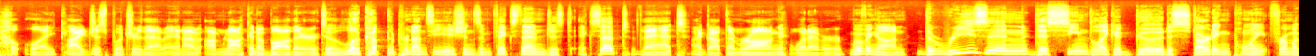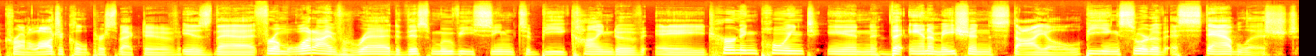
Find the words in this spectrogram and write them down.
felt like I just butchered them, and I'm, I'm not to bother to look up the pronunciations and fix them. Just accept that I got them wrong. Whatever. Moving on. The reason this seemed like a good starting point from a chronological perspective is that from what I've read, this movie seemed to be kind of a turning point in the animation style being sort of established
